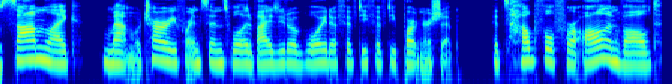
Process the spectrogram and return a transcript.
Some, like Matt Mochary, for instance, will advise you to avoid a 50 50 partnership. It's helpful for all involved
